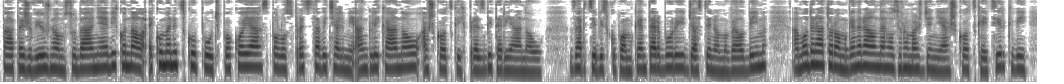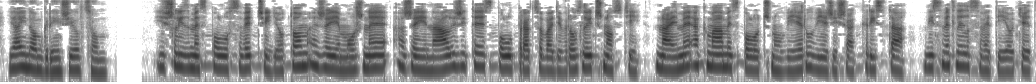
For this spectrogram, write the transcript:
Pápež v Južnom Sudáne vykonal ekumenickú púť pokoja spolu s predstaviteľmi anglikánov a škótskych prezbyteriánov, s arcibiskupom Canterbury Justinom Welbym a moderátorom generálneho zhromaždenia škótskej cirkvy Jainom Greenshieldsom. Išli sme spolu svedčiť o tom, že je možné a že je náležité spolupracovať v rozličnosti, najmä ak máme spoločnú vieru v Ježiša Krista, vysvetlil svätý Otec.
